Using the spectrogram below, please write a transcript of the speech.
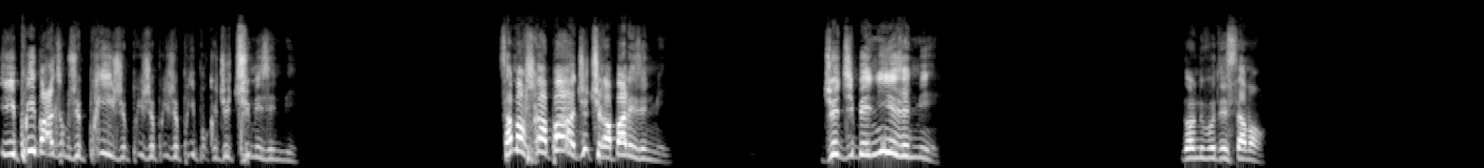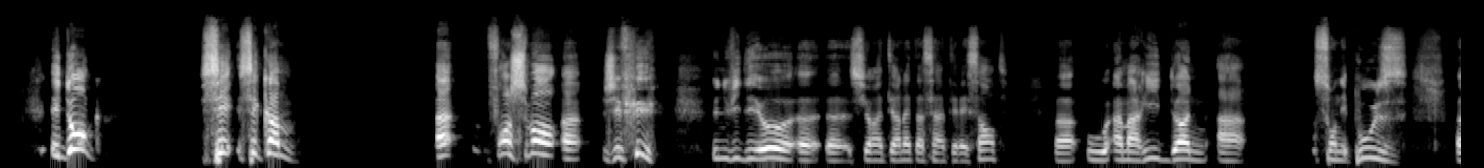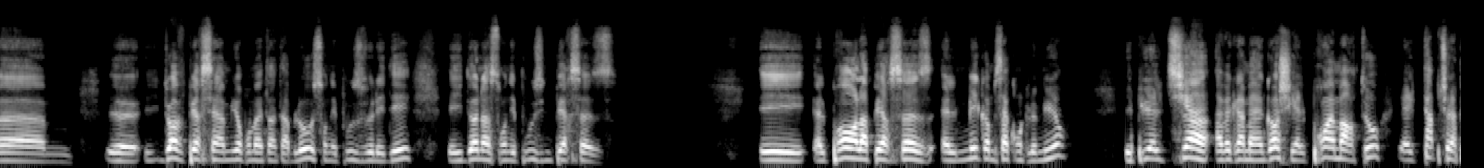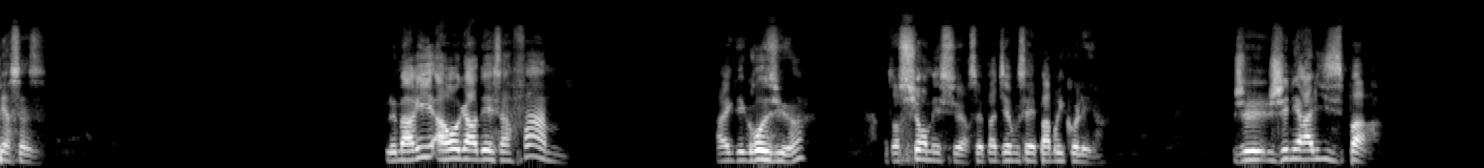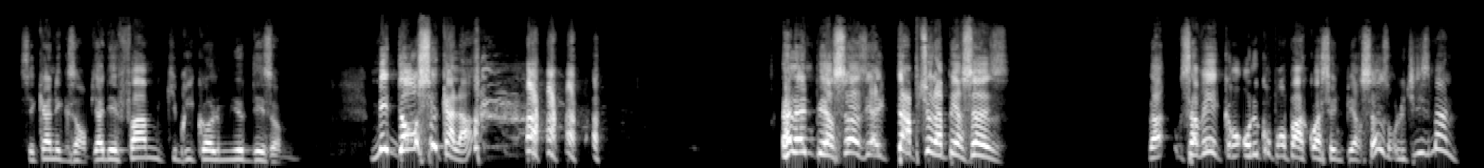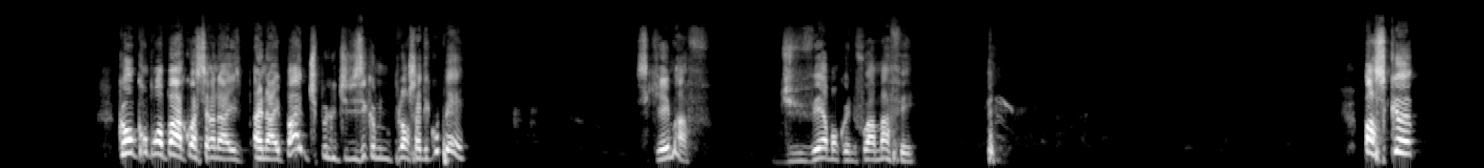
il prie, par exemple, je prie, je prie, je prie, je prie pour que Dieu tue mes ennemis. Ça marchera pas. Dieu tuera pas les ennemis. Dieu dit bénis les ennemis dans le Nouveau Testament. Et donc, c'est comme, hein, franchement, hein, j'ai vu une vidéo euh, euh, sur Internet assez intéressante euh, où un mari donne à son épouse, ils doivent percer un mur pour mettre un tableau, son épouse veut l'aider, et il donne à son épouse une perceuse et elle prend la perceuse, elle met comme ça contre le mur, et puis elle tient avec la main gauche et elle prend un marteau et elle tape sur la perceuse. Le mari a regardé sa femme avec des gros yeux. Hein. Attention, mes soeurs, ça ne veut pas dire que vous ne savez pas bricoler. Hein. Je généralise pas. C'est qu'un exemple. Il y a des femmes qui bricolent mieux que des hommes. Mais dans ce cas-là, Elle a une perceuse et elle tape sur la perceuse. Ben, vous savez, quand on ne comprend pas à quoi c'est une perceuse, on l'utilise mal. Quand on ne comprend pas à quoi c'est un, iPad, tu peux l'utiliser comme une planche à découper. Ce qui est maf. Du verbe, encore une fois, mafé. Parce que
